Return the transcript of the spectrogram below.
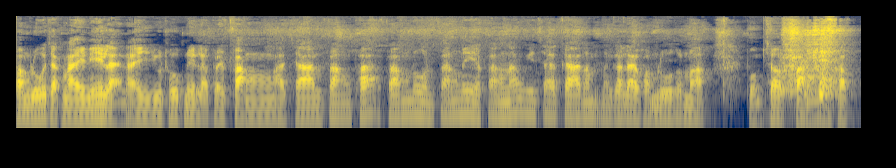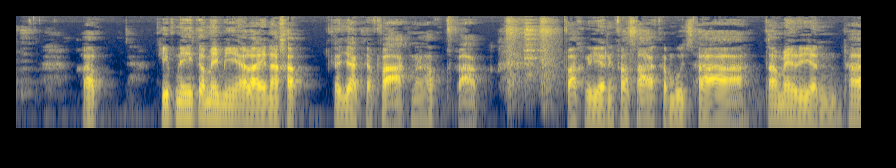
ความรู้จากในนี้แหละใน YouTube นี่แหละไปฟังอาจารย์ ฟังพระ ฟังโน่นฟังนี่ฟังนักวิชาการมันก็ได้ความรู้กันมา ผมชอบฟังนะครับครับ คลิปนี้ก็ไม่มีอะไรนะครับ ก็อยากจะฝากนะครับฝากฝากเรียนภาษากัมพูชา ถ้าไม่เรียนถ้า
